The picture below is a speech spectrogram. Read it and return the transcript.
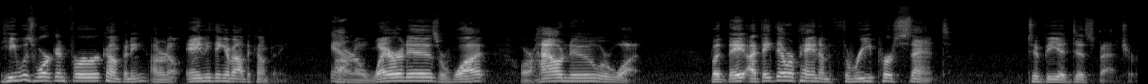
he was working for a company. I don't know anything about the company. Yeah. I don't know where it is or what or how new or what. But they, I think they were paying him three percent to be a dispatcher.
